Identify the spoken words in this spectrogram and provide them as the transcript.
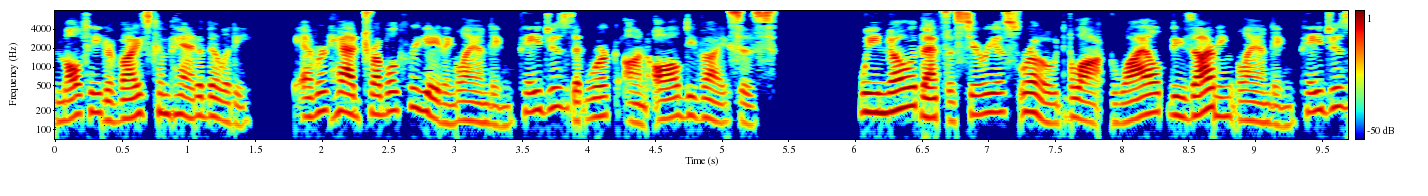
Multi-device compatibility. Ever had trouble creating landing pages that work on all devices? We know that's a serious roadblock while designing landing pages.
